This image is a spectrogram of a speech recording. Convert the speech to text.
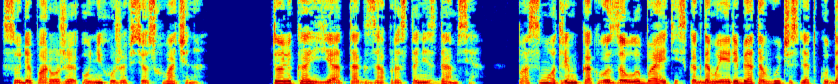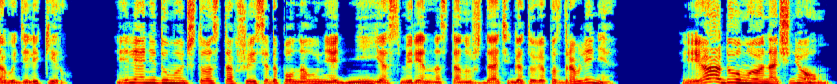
Судя по роже, у них уже все схвачено. Только я так запросто не сдамся. Посмотрим, как вы заулыбаетесь, когда мои ребята вычислят, куда вы дели Киру. Или они думают, что оставшиеся до полнолуния дни я смиренно стану ждать, готовя поздравления? «Я думаю, начнем»,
